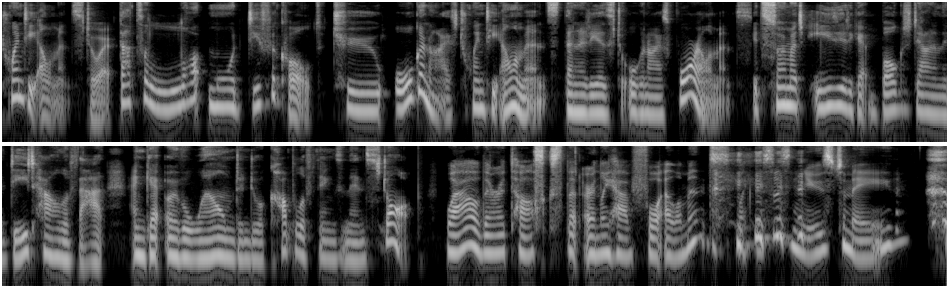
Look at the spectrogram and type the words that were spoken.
20 elements to it. That's a lot more difficult to organize 20 elements than it is to organize four elements. It's so much easier to get bogged down in the detail of that and get overwhelmed and do a couple of things and then stop. Wow, there are tasks that only have four elements. Like, this is news to me.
